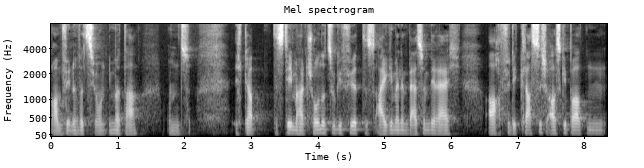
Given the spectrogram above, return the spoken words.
Raum für Innovation immer da. Und ich glaube, das Thema hat schon dazu geführt, dass allgemein im Weißweinbereich auch für die klassisch ausgebauten,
